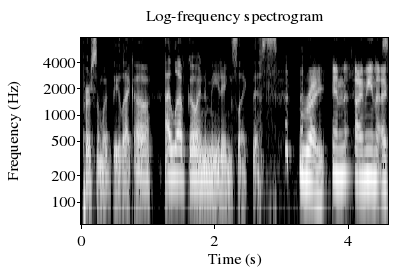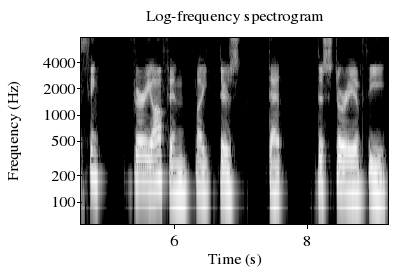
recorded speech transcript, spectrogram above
person would be like oh i love going to meetings like this right. And I mean, I think very often, like, there's that the story of the,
